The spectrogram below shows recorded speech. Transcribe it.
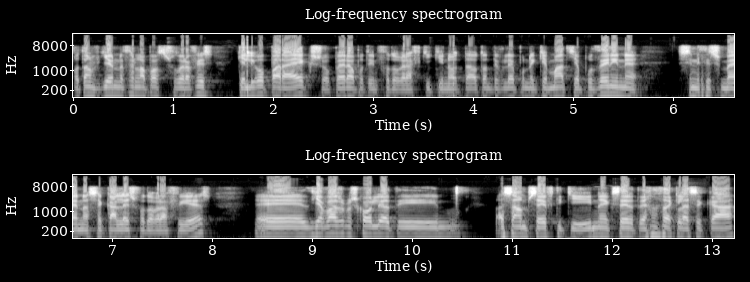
όταν βγαίνουν θέλουν να πάω στις φωτογραφίες και λίγο παραέξω πέρα από την φωτογραφική κοινότητα όταν τη βλέπουν και μάτια που δεν είναι συνηθισμένα σε καλές φωτογραφίες ε, διαβάζουμε σχόλια ότι σαν ψεύτικη είναι, ξέρετε, τα κλασικά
